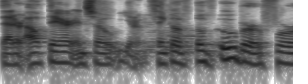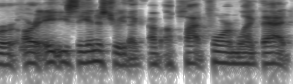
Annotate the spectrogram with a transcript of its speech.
that are out there. And so you know think of, of uber for our aec industry like a, a platform like that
